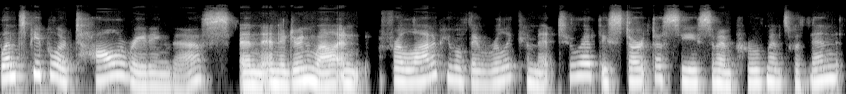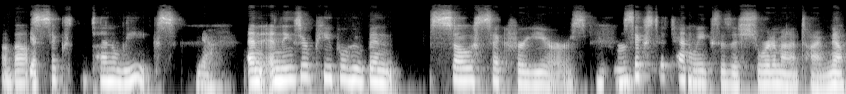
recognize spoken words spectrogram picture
once people are tolerating this and, and they're doing well, and for a lot of people, if they really commit to it, they start to see some improvements within about yeah. six to 10 weeks. Yeah. And, and these are people who've been so sick for years. Mm-hmm. Six to 10 weeks is a short amount of time. Now,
